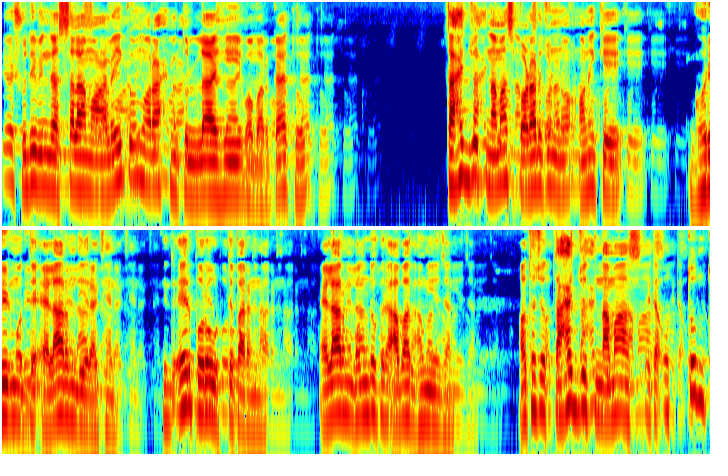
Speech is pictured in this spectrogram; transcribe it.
প্রিয় সুদীবৃন্দ আসসালামু আলাইকুম ওবরকাত। তাহাজ্জুদ নামাজ পড়ার জন্য অনেকে ঘড়ির মধ্যে অ্যালার্ম দিয়ে রাখেন, কিন্তু এরপরও উঠতে পারেন না। অ্যালার্ম বন্ধ করে আবার ঘুমিয়ে যান। অথচ তাহাজ্জুদ নামাজ এটা অত্যন্ত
